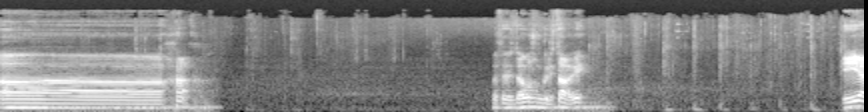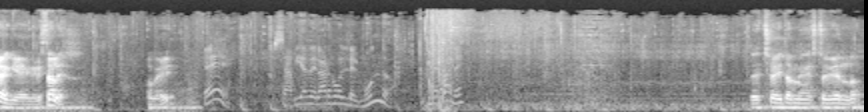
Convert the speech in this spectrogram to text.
Ajá. Necesitamos un cristal aquí. Y aquí hay cristales. Ok. Eh, sabía del árbol del mundo. Me vale. De hecho, ahí también estoy viendo.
